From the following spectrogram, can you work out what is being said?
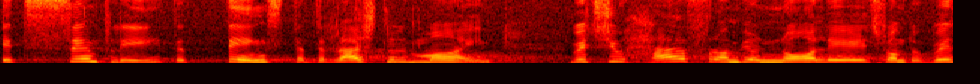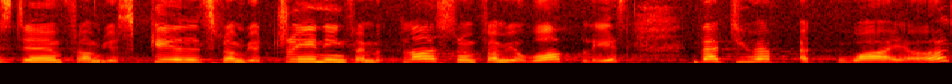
It's simply the things that the rational mind, which you have from your knowledge, from the wisdom, from your skills, from your training, from your classroom, from your workplace, that you have acquired,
